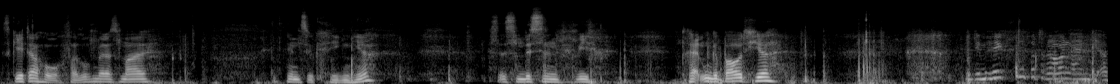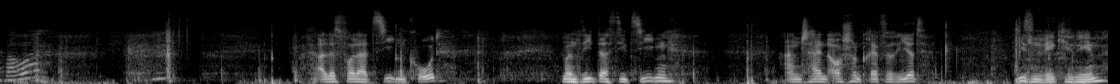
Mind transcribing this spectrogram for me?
Es geht da hoch. Versuchen wir das mal hinzukriegen hier. Es ist ein bisschen wie Treppen gebaut hier. Mit dem höchsten Vertrauen an die Erbauer. Alles voller Ziegenkot. Man sieht, dass die Ziegen anscheinend auch schon präferiert diesen Weg hier nehmen.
